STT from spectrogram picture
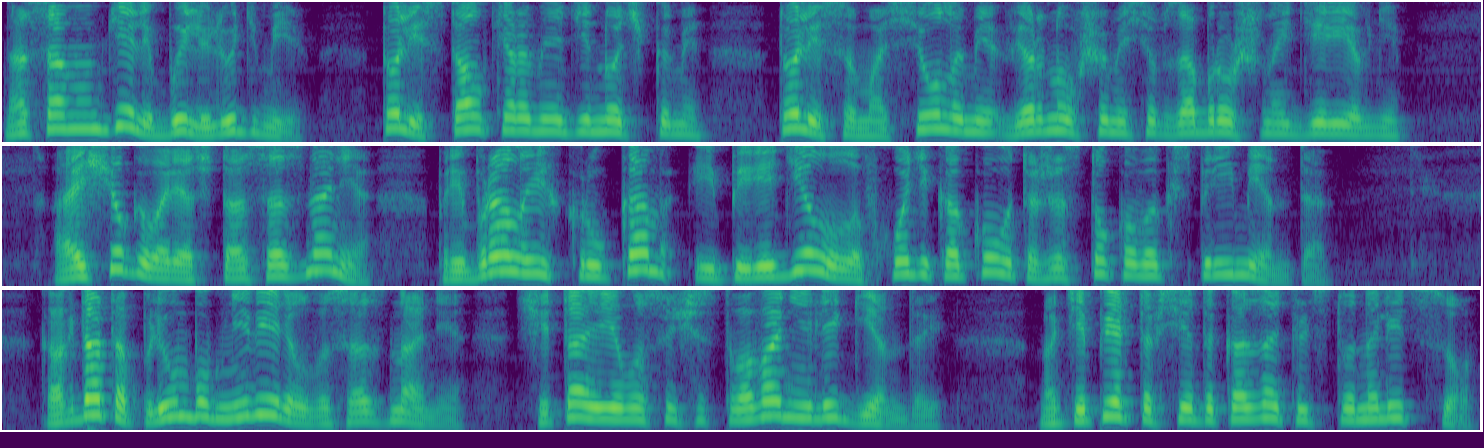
на самом деле были людьми, то ли сталкерами-одиночками, то ли самоселами, вернувшимися в заброшенные деревни. А еще говорят, что осознание прибрало их к рукам и переделало в ходе какого-то жестокого эксперимента. Когда-то Плюмбом не верил в осознание, считая его существование легендой. Но теперь-то все доказательства налицо.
